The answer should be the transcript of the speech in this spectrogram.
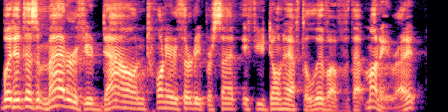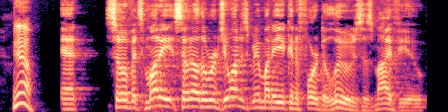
but it doesn't matter if you're down 20 or 30% if you don't have to live off of that money, right? Yeah. And so if it's money, so in other words, you want it to be money you can afford to lose, is my view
